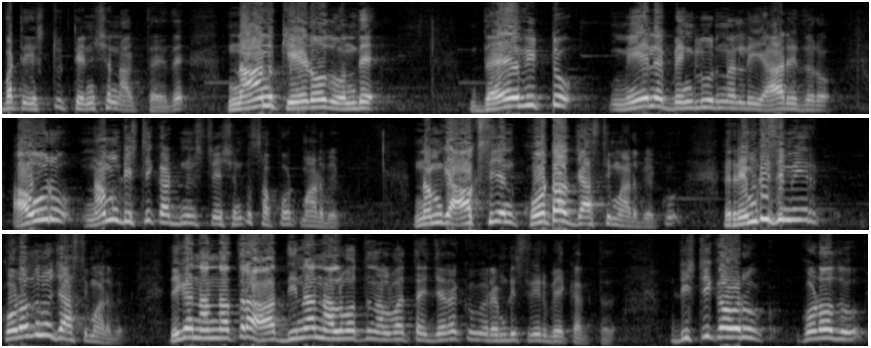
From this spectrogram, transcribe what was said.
ಬಟ್ ಎಷ್ಟು ಟೆನ್ಷನ್ ಆಗ್ತಾ ಇದೆ. ನಾನು ಕೇಳೋದು ಒಂದೇ. ದಯವಿಟ್ಟು ಮೇಲೆ ಬೆಂಗಳೂರಿನಲ್ಲಿ ಯಾರಿದ್ದಾರೋ ಅವರು ನಮ್ಮ ಡಿಸ್ಟಿಕ್ ಅಡ್ಮಿನಿಸ್ಟ್ರೇಷನ್ಗೂ ಸಪೋರ್ಟ್ ಮಾಡಬೇಕು. ನಮಗೆ ಆಕ್ಸಿಜನ್ ಕೋಟಾ ಜಾಸ್ತಿ ಮಾಡಬೇಕು. ರೆಮ್ಡಿಸಿವಿರ್ ಕೊಡೋದನ್ನು ಜಾಸ್ತಿ ಮಾಡಬೇಕು. ಈಗ ನನ್ನ ಹತ್ರ ದಿನ ನಲ್ವತ್ತು, ನಲ್ವತ್ತೈದು ಜನಕ್ಕೂ ರೆಮ್ಡಿಸಿವಿರ್ ಬೇಕಾಗ್ತದೆ. ಡಿಸ್ಟಿಕ್ ಅವರು ಕೊಡೋದು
